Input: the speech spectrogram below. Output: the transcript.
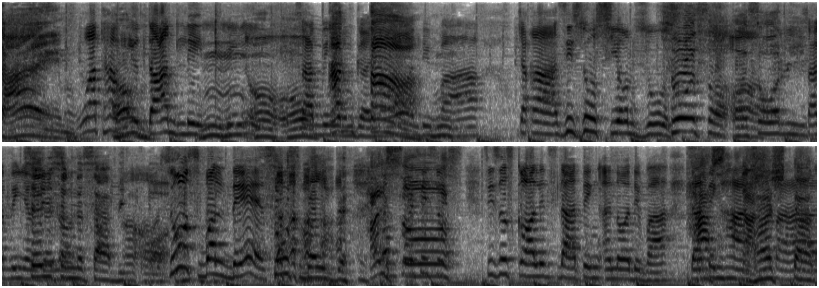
time. What have you Oh. done lately? Mm, oo. Sabi niya gano'n, di ba? Tsaka si Zeus yun, Zeus. Sus, oo, sorry. Sabi niya Sa gano'n. isang nasabi ko. Oo. Zeus Valdez. Sus Valdez. Hi, course, si! Sus, si Sus Collins dating ano, di ba? Dating Hashtag. Hashtag.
